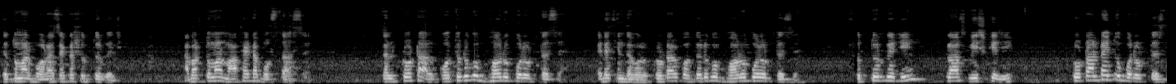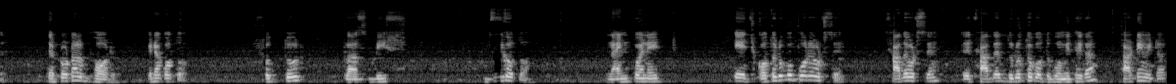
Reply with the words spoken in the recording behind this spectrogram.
তো তোমার ভর আছে একটা সত্তর কেজি আবার তোমার মাথায় একটা বস্তা আছে। তাহলে টোটাল কতটুকু ভর উপরে উঠতেছে? এটা চিন্তা করো। টোটাল কতটুকু? ভর উপরে উঠতেছে। সত্তর কেজি প্লাস বিশ কেজি। টোটালটাই তো উপরে উঠতেছে। তো টোটাল ভর, এটা কত? সত্তর প্লাস বিশ, জি কত? নাইন পয়েন্ট এইট এজ কতটুকু পরে উঠছে? ছাদে উঠছে। তো ছাদের দূরত্ব কত? ভূমি থেকে থার্টি মিটার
